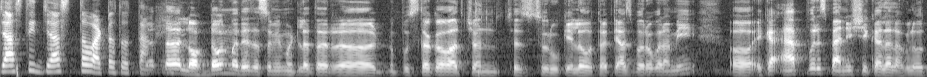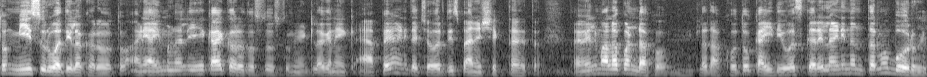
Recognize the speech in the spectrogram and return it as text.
जास्तीत जास्त वाटत होता. आता लॉकडाऊन मध्ये जसं मी म्हटलं तर पुस्तकं वाचन सुरू केलं होतं त्याचबरोबर आम्ही एका ॲपवर स्पॅनिश शिकायला लागलो होतो. मी सुरुवातीला करत होतो. आणि आई म्हणाली हे काय करत असतोस तुम्ही म्हटलं की नाही एक ॲप आहे आणि त्याच्यावरती स्पॅनिश शिकता येतं. त्यामुळे मला पण दाखव. म्हटलं दाखवतो काही दिवस करेल आणि नंतर मग बोर होईल.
